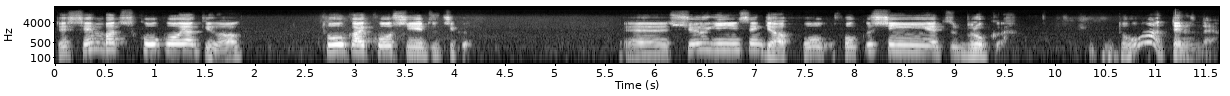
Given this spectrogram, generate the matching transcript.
で、選抜高校野球は東海甲信越地区。えー、衆議院選挙は北信越ブロック。どうなってるんだよ。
